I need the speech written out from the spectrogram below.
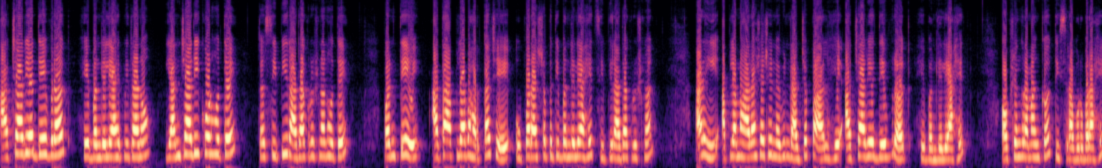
आचार्य देवव्रत हे बनलेले आहेत मित्रांनो. यांच्या आधी कोण होते? तर सी पी राधाकृष्णन होते. पण ते आता आपल्या भारताचे उपराष्ट्रपती बनलेले आहेत सी पी राधाकृष्णन. आणि आपल्या महाराष्ट्राचे नवीन राज्यपाल हे आचार्य देवव्रत हे बनलेले आहेत. ऑप्शन क्रमांक तिसरा बरोबर आहे.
